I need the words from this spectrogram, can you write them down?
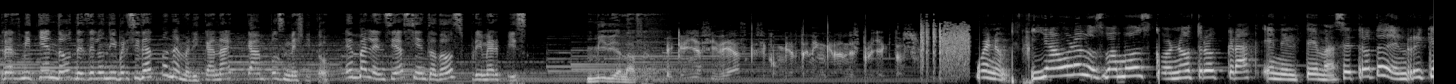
Transmitiendo desde la Universidad Panamericana Campus México, en Valencia 102, primer piso. Media Lab. Pequeñas ideas que se convierten en grandes proyectos. Bueno, y ahora nos vamos con otro crack en el tema. Se trata de Enrique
